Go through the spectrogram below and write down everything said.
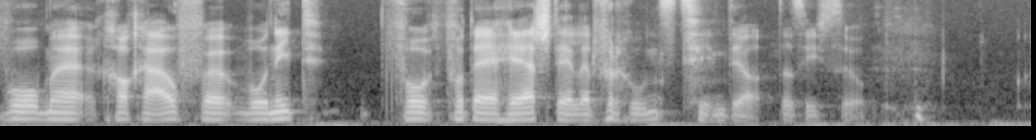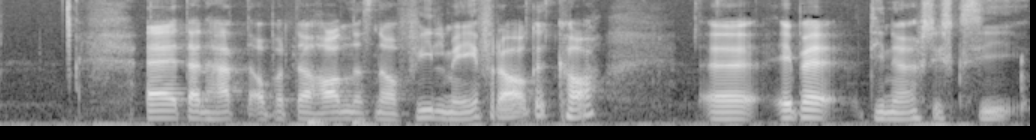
wo man kann kaufen kann, die nicht von, von den Herstellern verhunzt sind. Ja, das ist so. Äh, dann hat aber der Hannes noch viel mehr Fragen gehabt. Äh, eben die nächste war,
